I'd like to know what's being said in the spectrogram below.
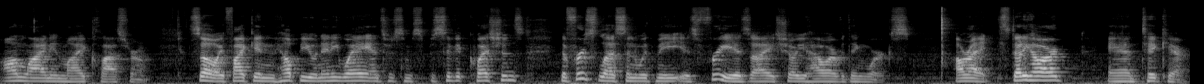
online in my classroom. So if I can help you in any way, answer some specific questions, the first lesson with me is free as I show you how everything works. All right, study hard and take care.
